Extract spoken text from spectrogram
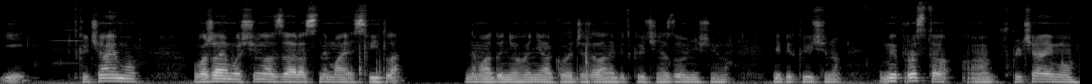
і підключаємо. Вважаємо, що в нас зараз немає світла. Нема до нього ніякого джерела не підключення зовнішнього не підключено. І ми просто включаємо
